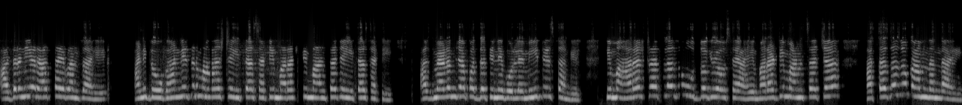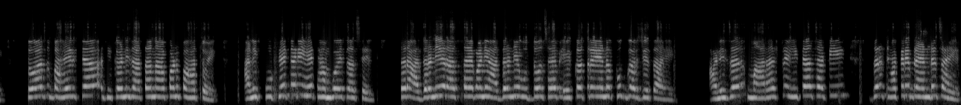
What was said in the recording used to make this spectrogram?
आदरणीय राजसाहेबांचं आहे आणि दोघांनी जर महाराष्ट्र हितासाठी मराठी माणसाच्या हितासाठी आज मॅडम ज्या पद्धतीने बोलले मी तेच सांगेल की महाराष्ट्रातला जो उद्योग व्यवसाय आहे मराठी माणसाच्या हाताचा जो कामधंदा आहे तो आज बाहेरच्या ठिकाणी जाताना आपण पाहतोय. आणि कुठेतरी हे थांबवायचं असेल तर आदरणीय राजसाहेब आणि आदरणीय उद्धव साहेब एकत्र येणं खूप गरजेचं आहे. आणि जर महाराष्ट्र हितासाठी जर ठाकरे ब्रँडच आहेत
